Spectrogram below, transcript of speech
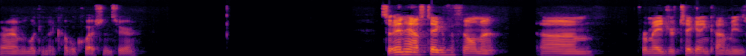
All right, I'm looking at a couple questions here. So in-house ticket fulfillment. Um, for major ticketing companies?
